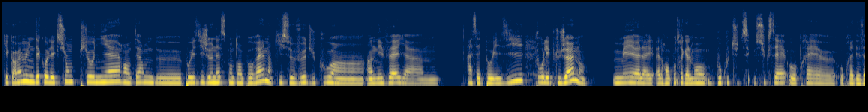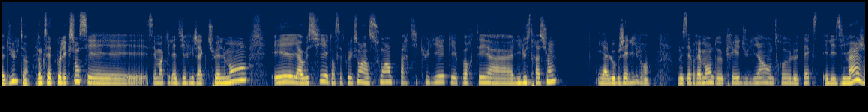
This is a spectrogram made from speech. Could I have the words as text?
qui est quand même une des collections pionnières en termes de poésie jeunesse contemporaine, qui se veut du coup un, éveil à cette poésie pour les plus jeunes, mais elle, rencontre également beaucoup de succès auprès, euh, auprès des adultes. Donc cette collection, c'est moi qui la dirige actuellement. Et il y a aussi dans cette collection un soin particulier qui est porté à l'illustration et à l'objet livre. On essaie vraiment de créer du lien entre le texte et les images.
